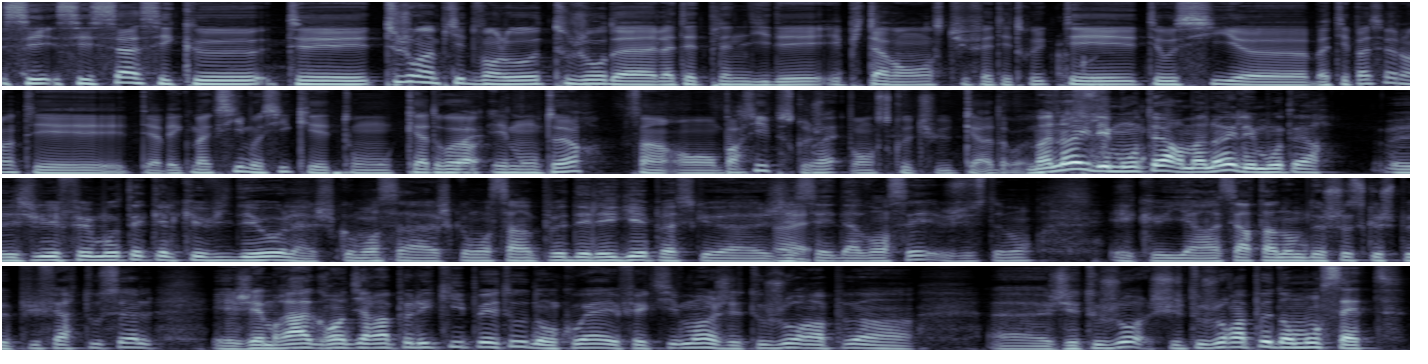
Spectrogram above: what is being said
c'est ça, c'est que tu es toujours un pied devant l'autre, toujours de- la tête pleine d'idées, et puis tu avances, tu fais tes trucs. Tu es, aussi, euh, bah, t'es pas seul, hein, tu es, avec Maxime aussi, qui est ton cadreur Ouais. et monteur, enfin en partie, parce que Ouais. je pense que tu cadres. Maintenant, il est monteur. Maintenant, il est monteur. Euh, Je lui ai fait monter quelques vidéos là. Je commence à, je commence à un peu déléguer parce que euh, j'essaye d'avancer justement et qu'il y a un certain nombre de choses que je peux plus faire tout seul. Et j'aimerais agrandir un peu l'équipe et tout. Donc ouais, effectivement, j'ai toujours un peu un, euh, j'ai toujours, je suis toujours un peu dans mon set.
